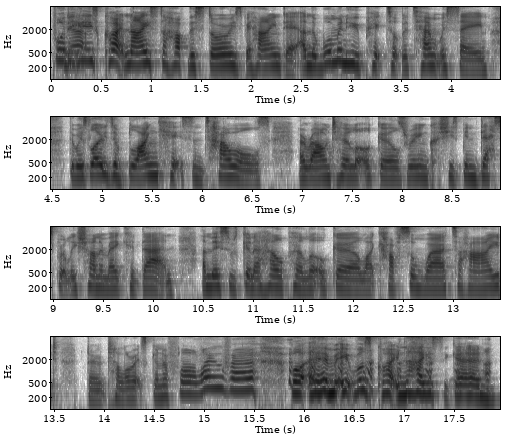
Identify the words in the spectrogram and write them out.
but Yeah. it is quite nice to have the stories behind it. And the woman who picked up the tent was saying there was loads of blankets and towels around her little girl's room because she's been desperately trying to make a den, and this was going to help her little girl like have somewhere to hide. Don't tell her it's going to fall over, but um, it was quite nice again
